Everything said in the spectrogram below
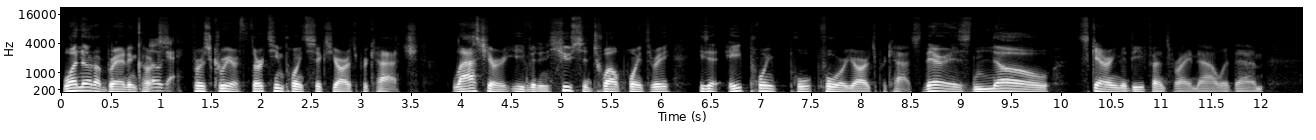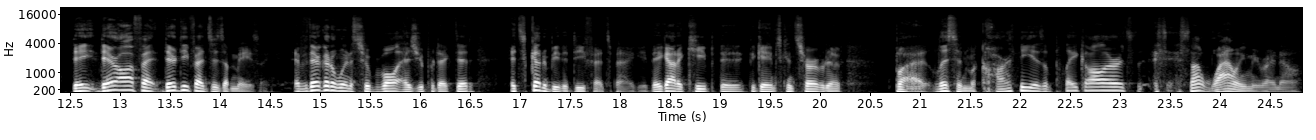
One note on Brandin Cooks. Okay. For his career, 13.6 yards per catch. Last year, even in Houston, 12.3. He's at 8.4 yards per catch. There is no scaring the defense right now with them. They their offense, their defense is amazing. If they're going to win a Super Bowl, as you predicted, it's going to be the defense, Maggie. They got to keep the, the games conservative. But listen, McCarthy is a play caller. It's, it's, it's not wowing me right now.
